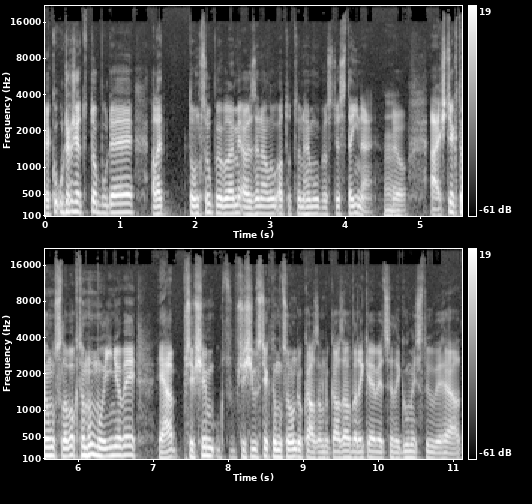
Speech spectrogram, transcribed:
jako udržet to bude, ale tom jsou problémy Arsenalu a Tottenhamu prostě stejné. Hmm. Jo. A ještě k tomu slovo, k tomu Mourinhovi, já při všem, při ústě k tomu, co on dokázal, dokázal veliké věci, ligu mistrů vyhrát,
